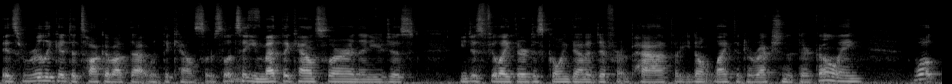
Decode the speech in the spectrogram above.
it's really good to talk about that with the counselor. So let's say you met the counselor and then you just you just feel like they're just going down a different path or you don't like the direction that they're going. Well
